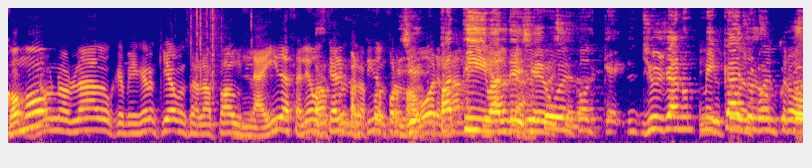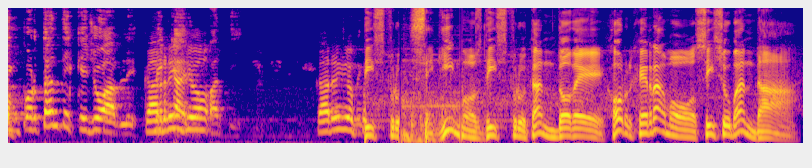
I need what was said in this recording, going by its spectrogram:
¿Cómo? No, no he hablado, que me dijeron que íbamos a la pausa. En la ida salió a buscar el partido, por favor. Pati, Valdés, Yo ya no me callo, lo, importante es que yo hable. Carrillo, Carrillo. Seguimos disfrutando de Jorge Ramos y su banda.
